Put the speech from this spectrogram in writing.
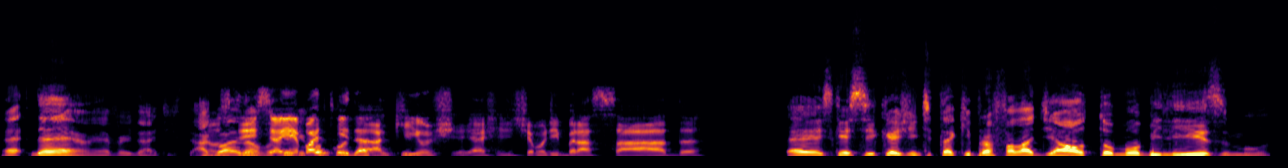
É, não, é verdade. Agora não não, vou aí é batida. Aqui eu a gente chama de braçada. É, esqueci que a gente tá aqui pra falar de automobilismo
